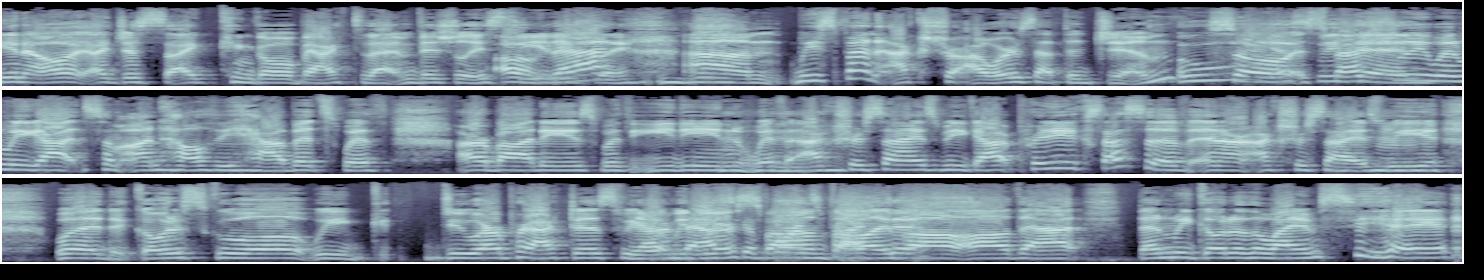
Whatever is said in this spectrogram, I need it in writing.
you know, I just I can go back to that and visually see Oh, that. easily. Um, we spent extra hours at the gym, Ooh, so yes, especially did. when we got some unhealthy habits with our bodies, with eating, with Mm-hmm. exercise, we got pretty excessive in our exercise. We Mm-hmm. would go to school, we do our practice, we Yeah, learn we basketball and volleyball, practice. all that. Then we go to the YMCA and,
